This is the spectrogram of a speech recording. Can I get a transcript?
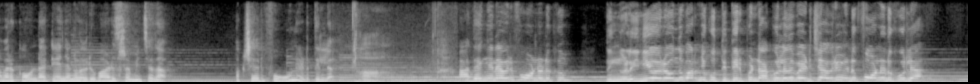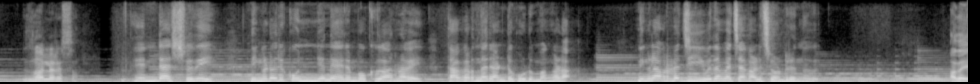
അവരെ കോണ്ടാക്ട് ചെയ്യാൻ ഞങ്ങൾ ഒരുപാട് ശ്രമിച്ചതാ. പക്ഷെ അവർ ഫോൺ എടുത്തില്ല. ആ അതെങ്ങനെ അവർ ഫോൺ എടുക്കും? നിങ്ങൾ ഇനി ഓരോന്ന് പറഞ്ഞ് കുത്തിത്തിരിപ്പ് ഉണ്ടാക്കൂലെന്ന് പേടിച്ച് അവർ ഫോൺ എടുക്കൂല. ഇത് നല്ല രസം. എന്റെ അശ്വതി നിങ്ങളുടെ ഒരു കുഞ്ഞ് നേരം പോക്ക് കാരണവേ തകർന്ന രണ്ട് കുടുംബങ്ങളാ. നിങ്ങൾ അവരുടെ ജീവിതം വെച്ചാ കളിച്ചുകൊണ്ടിരുന്നത് അതെ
